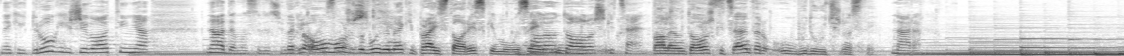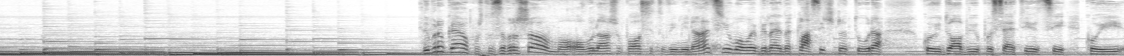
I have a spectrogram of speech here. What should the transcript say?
nekih drugih životinja, Nadamo se da ćemo Dakle, ovo može da bude neki praistorijski muzej. Paleontološki centar. Paleontološki centar u budućnosti. Naravno. Dobro, evo, pošto završavamo ovu našu posetu Viminacijum, ovo je bila jedna klasična tura koju dobiju posetioci koji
